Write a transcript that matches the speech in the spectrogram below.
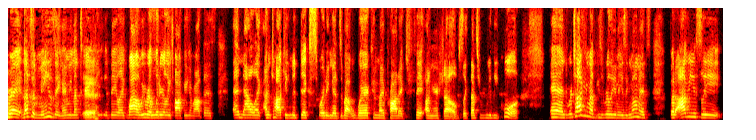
Right. That's amazing. I mean, that's crazy yeah. to be like, wow, we were literally talking about this. And now like I'm talking to Dick's Sporting Goods about where can my product fit on your shelves. Like that's really cool. And we're talking about these really amazing moments, but obviously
